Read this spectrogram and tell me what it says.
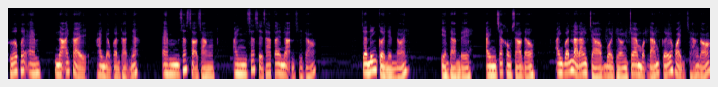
hứa với em là anh phải hành động cẩn thận nhé. Em rất sợ rằng anh sẽ xảy ra tai nạn gì đó. Trần Ninh cười nhìn nói, yên tâm đi, anh sẽ không sao đâu. Anh vẫn là đang chờ bồi thường cho em một đám cưới hoành tráng đó.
